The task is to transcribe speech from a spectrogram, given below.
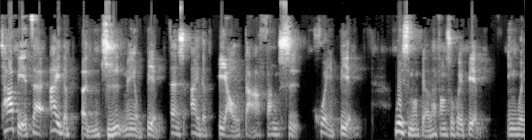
差别在爱的本质没有变，但是爱的表达方式会变。为什么表达方式会变？因为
